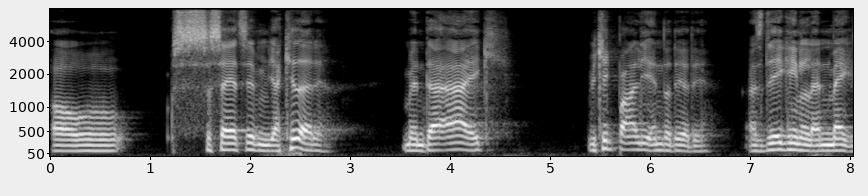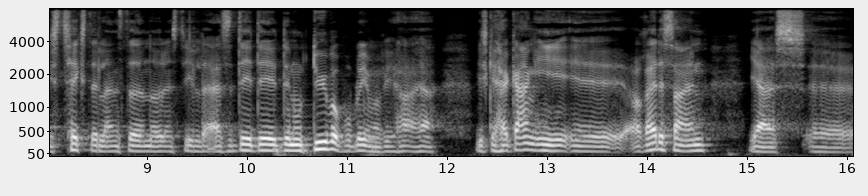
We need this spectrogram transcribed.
og så sagde jeg til dem, jeg er ked af det, men der er ikke, vi kan ikke bare lige ændre det og det. Altså det er ikke en eller anden magisk tekst et eller andet sted, noget af den stil der. Altså det, det, det er nogle dybere problemer, vi har her. Vi skal have gang i øh, at redesigne jeres øh,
